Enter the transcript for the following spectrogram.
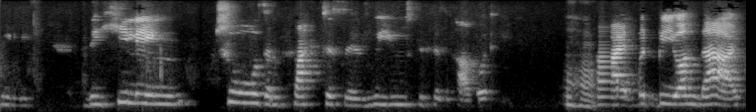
the, the healing tools and practices we use the physical body. Mm-hmm. Right. But beyond that,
